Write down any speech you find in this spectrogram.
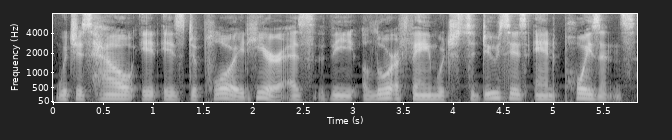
which is how it is deployed here as the allure of fame which seduces and poisons.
